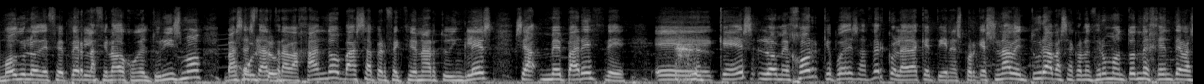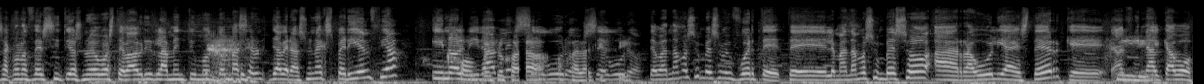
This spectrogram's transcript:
módulo de FP relacionado con el turismo, vas a estar trabajando, vas a perfeccionar tu inglés. O sea, me parece eh, que es lo mejor que puedes hacer con la edad que tienes, porque es una aventura, vas a conocer un montón de gente, vas a conocer sitios nuevos, te va a abrir la mente un montón, va a ser, ya verás, una experiencia inolvidable, Oh, pues ojalá, seguro, ojalá que sí. seguro. Te mandamos un beso muy fuerte. Te, le mandamos un beso a Raúl y a Esther, que al fin y al cabo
